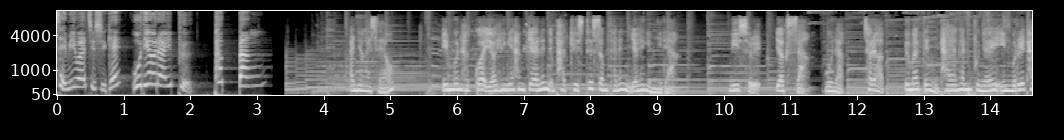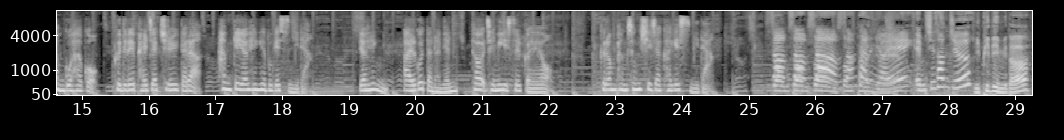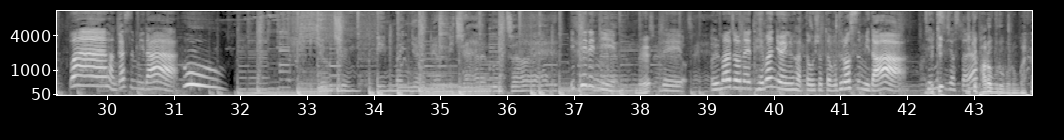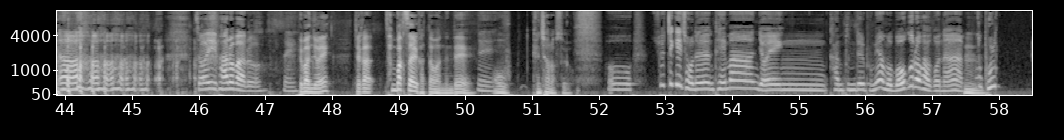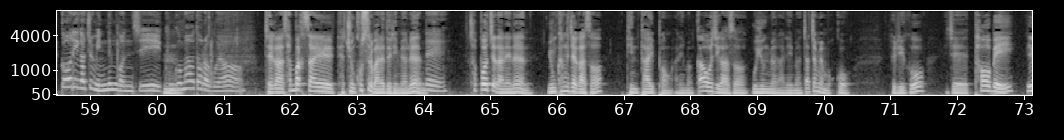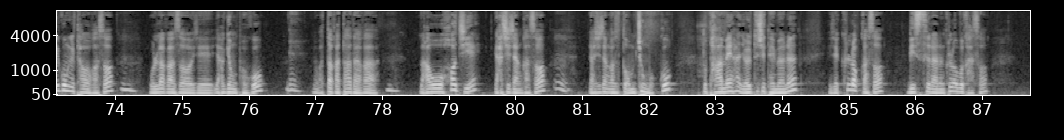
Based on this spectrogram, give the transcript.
재미와 지식의 오디오 라이프 팟빵 안녕하세요. 인문학과 여행이 함께하는 팟캐스트 썸타는 여행입니다. 미술, 역사, 문학, 철학, 음악 등 다양한 분야의 인물을 탐구하고 그들의 발자취를 따라 함께 여행해 보겠습니다. 여행 알고 떠나면 더 재미있을 거예요. 그럼 방송 시작하겠습니다. 썸썸썸 썸 타는 여행 MC 선주 이PD입니다. 와 반갑습니다. 입만 열면 네 네. 네 얼마 전에 대만 여행을 갔다 오셨다고 들었습니다. 재밌으셨어요? 이렇게, 바로 물어보는 거예요. 어. 저희 바로 바로 네. 대만 여행? 제가 3박 4일 갔다 왔는데, 네. 어우, 괜찮았어요. 어, 솔직히 저는 대만 여행 간 분들 보면 뭐 먹으러 가거나 음. 뭐 볼거리가 좀 있는 건지 음. 궁금하더라고요. 제가 3박 4일 대충 코스를 말해드리면은, 네. 첫 번째 날에는 융캉제 가서 딘타이펑 아니면 까오지 가서 우육면 아니면 짜장면 먹고, 그리고 이제 타오베이 101 타워 가서 음. 올라가서 이제 야경 보고 네. 왔다 갔다 하다가 음. 라오 허지에 야시장 가서 음. 야시장 가서 또 엄청 먹고 또 밤에 한 12시 되면은 이제 클럽 가서 미스트라는 클럽을 가서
